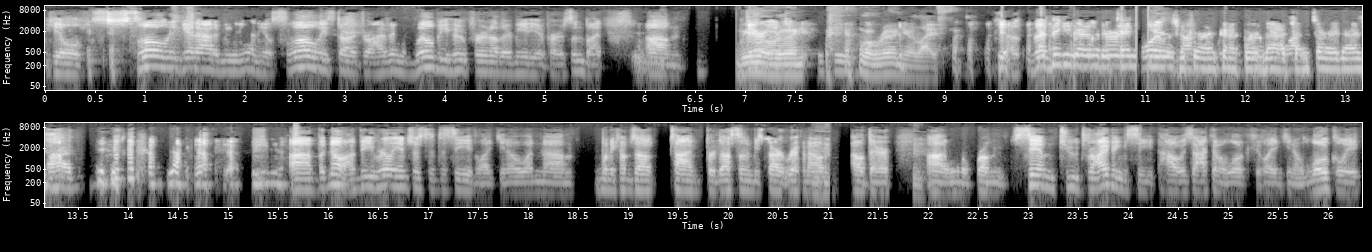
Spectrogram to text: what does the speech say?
he'll slowly get out of media and he'll slowly start driving and will be hoop for another media person. But um, We Very will ruin will ruin your life. yeah, I think you got another 10 years before I can afford that. I'm sorry, guys. Uh, uh, but no, I'd be really interested to see, like, you know, when um, when it comes out time for Dustin to be start ripping out out there, Mhm. uh, you know, from sim to driving seat. How is that going to look like, you know, locally?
